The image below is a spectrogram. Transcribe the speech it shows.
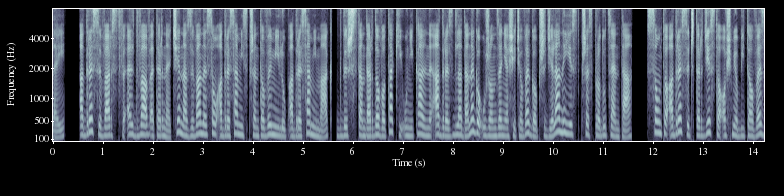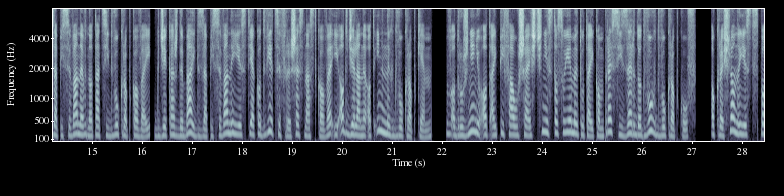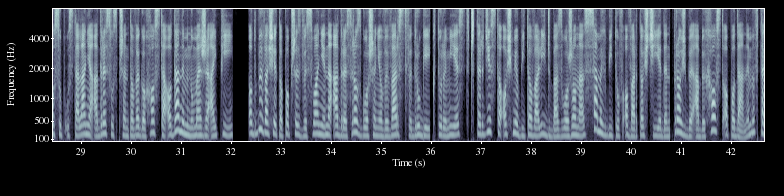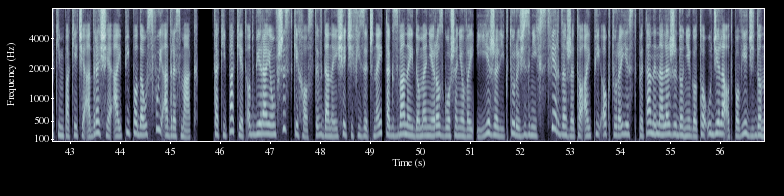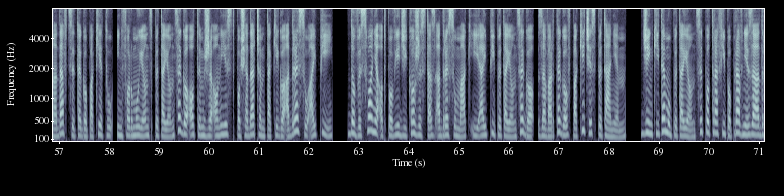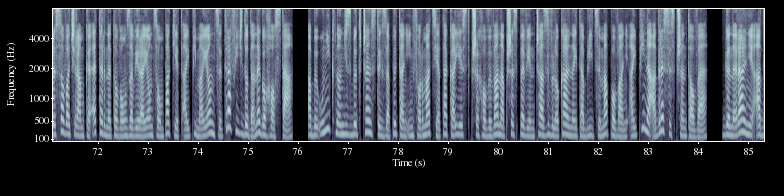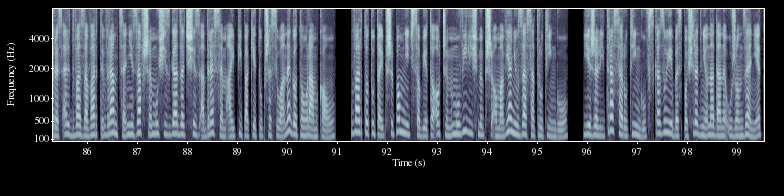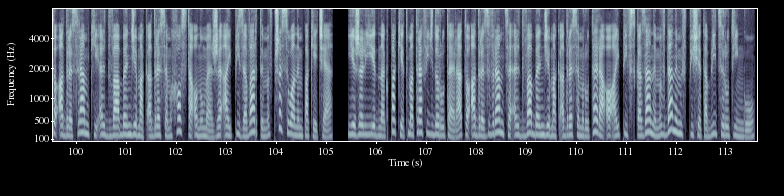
Adresy warstwy L2 w Ethernecie nazywane są adresami sprzętowymi lub adresami MAC, gdyż standardowo taki unikalny adres dla danego urządzenia sieciowego przydzielany jest przez producenta. Są to adresy 48-bitowe zapisywane w notacji dwukropkowej, gdzie każdy bajt zapisywany jest jako dwie cyfry szesnastkowe i oddzielany od innych dwukropkiem. W odróżnieniu od IPv6 nie stosujemy tutaj kompresji 0 do 2 dwukropków. Określony jest sposób ustalania adresu sprzętowego hosta o danym numerze IP. Odbywa się to poprzez wysłanie na adres rozgłoszeniowy warstwy drugiej, którym jest 48-bitowa liczba złożona z samych bitów o wartości 1. Prośby, aby host o podanym w takim pakiecie adresie IP podał swój adres MAC. Taki pakiet odbierają wszystkie hosty w danej sieci fizycznej, tak zwanej domenie rozgłoszeniowej i jeżeli któryś z nich stwierdza, że to IP, o które jest pytany należy do niego, to udziela odpowiedzi do nadawcy tego pakietu, informując pytającego o tym, że on jest posiadaczem takiego adresu IP. Do wysłania odpowiedzi korzysta z adresu MAC i IP pytającego, zawartego w pakiecie z pytaniem. Dzięki temu pytający potrafi poprawnie zaadresować ramkę ethernetową zawierającą pakiet IP mający trafić do danego hosta. Aby uniknąć zbyt częstych zapytań informacja taka jest przechowywana przez pewien czas w lokalnej tablicy mapowań IP na adresy sprzętowe. Generalnie adres L2 zawarty w ramce nie zawsze musi zgadzać się z adresem IP pakietu przesyłanego tą ramką. Warto tutaj przypomnieć sobie to, o czym mówiliśmy przy omawianiu zasad routingu. Jeżeli trasa routingu wskazuje bezpośrednio na dane urządzenie, to adres ramki L2 będzie MAC adresem hosta o numerze IP zawartym w przesyłanym pakiecie. Jeżeli jednak pakiet ma trafić do routera, to adres w ramce L2 będzie MAC adresem routera o IP wskazanym w danym wpisie tablicy routingu.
